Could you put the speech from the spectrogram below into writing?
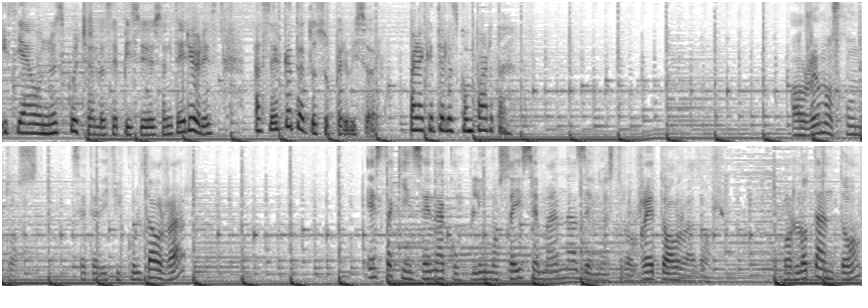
y si aún no escuchas los episodios anteriores, acércate a tu supervisor para que te los comparta. Ahorremos juntos. ¿Se te dificulta ahorrar? Esta quincena cumplimos seis semanas de nuestro reto ahorrador. Por lo tanto,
